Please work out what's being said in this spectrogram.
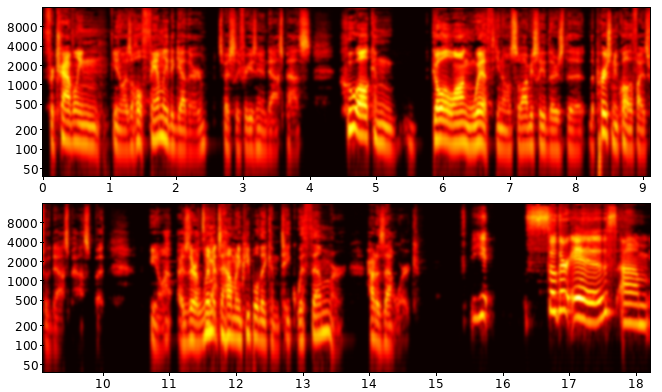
for traveling, you know, as a whole family together, especially for using a DAS pass, who all can go along with, you know, so obviously there's the the person who qualifies for the DAS pass, but you know, is there a limit yeah. to how many people they can take with them or how does that work? Yeah. So there is um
